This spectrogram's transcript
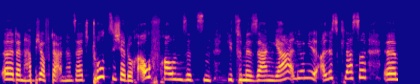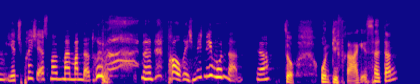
äh, dann habe ich auf der anderen Seite todsicher doch auch Frauen sitzen, die zu mir sagen, ja, Leonie, alles klasse, ähm, jetzt spreche ich erstmal mit meinem Mann darüber. dann brauche ich mich nie wundern. Ja. So, und die Frage ist halt dann,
